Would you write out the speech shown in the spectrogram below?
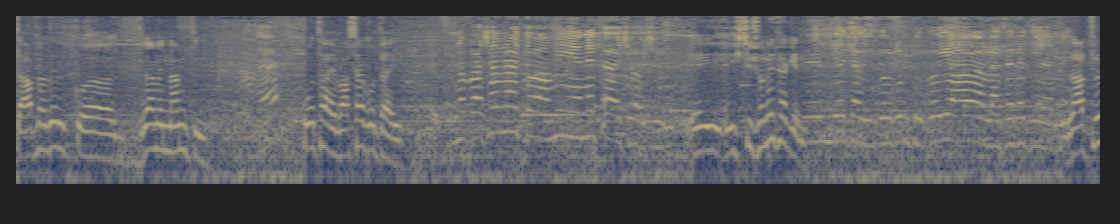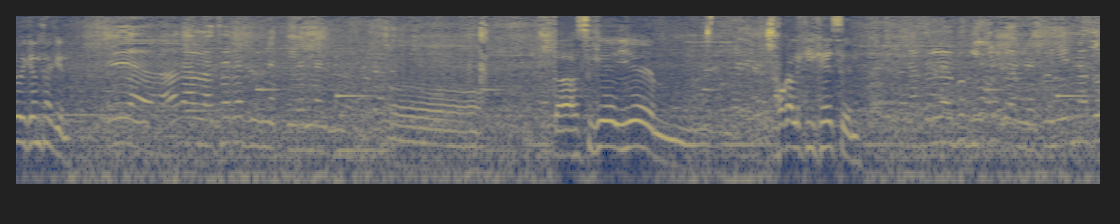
তা আপনাদের গ্রামের নাম কি? কোথায়? বাসা কোথায়? না বাসা নাই তো আমি এনে থাকি এই স্টেশনেই থাকেন? ইয়া রাত্রেও এখানে থাকেন? তা গিয়ে ইয়ে সকালে কি খেয়েছেন? তো তো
